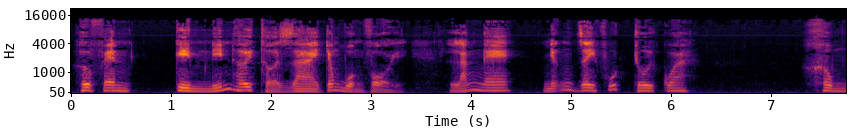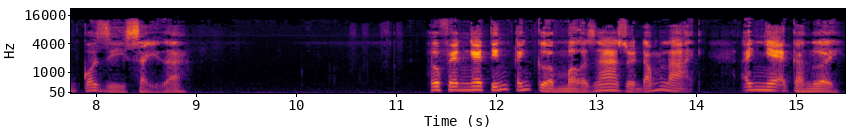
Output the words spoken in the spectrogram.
hơ phen kìm nín hơi thở dài trong buồng phổi, lắng nghe những giây phút trôi qua. Không có gì xảy ra. hơ phen nghe tiếng cánh cửa mở ra rồi đóng lại. Anh nhẹ cả người.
